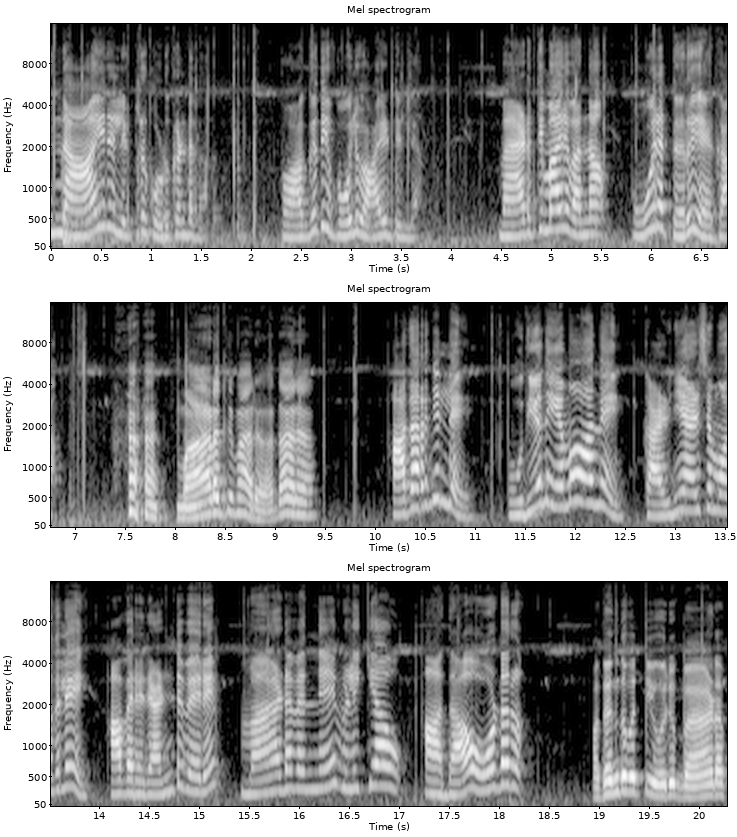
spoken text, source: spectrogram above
ഇന്ന് ആയിരം ലിറ്റർ കൊടുക്കേണ്ടതാ. പകുതി പോലും ആയിട്ടില്ല. മാഡത്തിമാര് വന്ന പൂര തെറി കേക്കാം മാഡത്തിമാരോ? അതാരാ? അതറിഞ്ഞില്ലേ? പുതിയ നിയമമാന്നേ കഴിഞ്ഞ ആഴ്ച മുതലേ അവരെ രണ്ടുപേരെ മാഡവെന്നേ വിളിക്കാവൂ. അതാ ഓർഡർ. അതെന്ത് പറ്റി ഒരു മാഡം?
